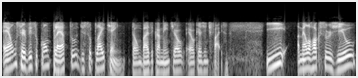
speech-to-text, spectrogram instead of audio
é um serviço completo de supply chain. Então, basicamente, é o, é o que a gente faz. E a Melo Rock surgiu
